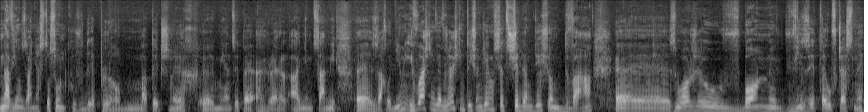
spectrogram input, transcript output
nawiązania stosunków dyplomatycznych e, między PRL a Niemcami e, zachodnimi. I właśnie we wrześniu 1972 e, złożył w Bonn wizytę ówczesny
